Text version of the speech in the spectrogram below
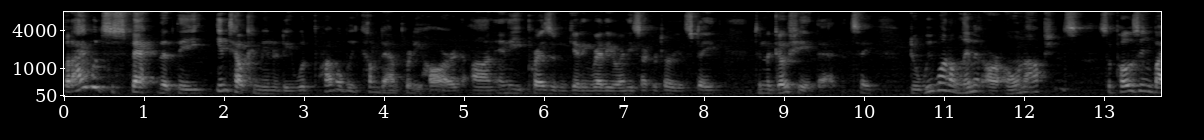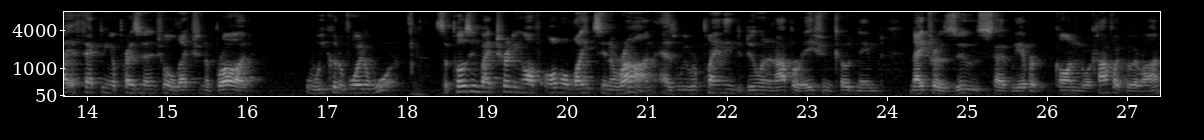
But I would suspect that the Intel community would probably come down pretty hard on any president getting ready or any secretary of state to negotiate that and say, do we want to limit our own options? Supposing by effecting a presidential election abroad, we could avoid a war. Supposing by turning off all the lights in Iran, as we were planning to do in an operation codenamed Nitro Zeus, had we ever gone into a conflict with Iran,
